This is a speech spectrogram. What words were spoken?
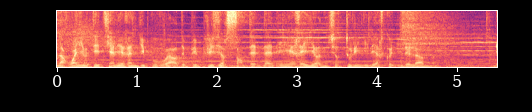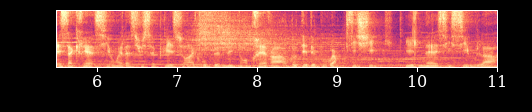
la royauté tient les rênes du pouvoir depuis plusieurs centaines d'années et rayonne sur tout l'univers connu de l'homme. Dès sa création, elle a su s'appuyer sur un groupe de mutants très rares dotés de pouvoirs psychiques. Ils naissent ici ou là,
